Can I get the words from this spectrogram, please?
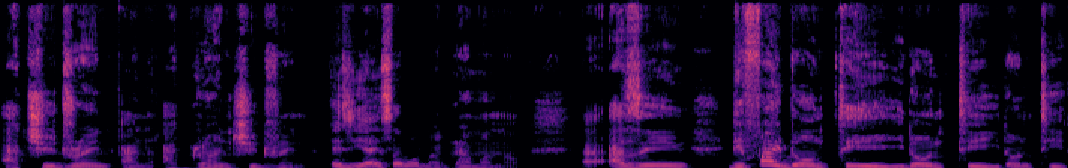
her children, and her grandchildren. Is yeah, Esabod na grandma now. As in, the fight don't take, don't take, don't take.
